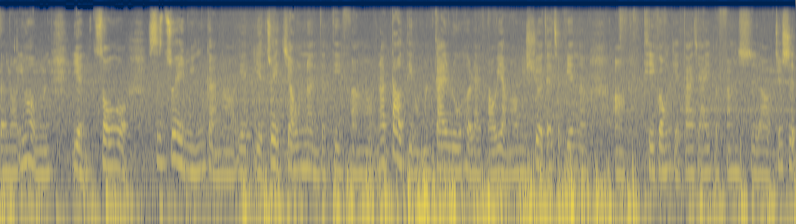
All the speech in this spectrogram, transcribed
生哦。因为我们眼周哦是最敏感哦，也也最娇嫩的地方哦。那到底我们该如何来保养哦？米歇尔在这边呢啊，提供给大家一个方式哦，就是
